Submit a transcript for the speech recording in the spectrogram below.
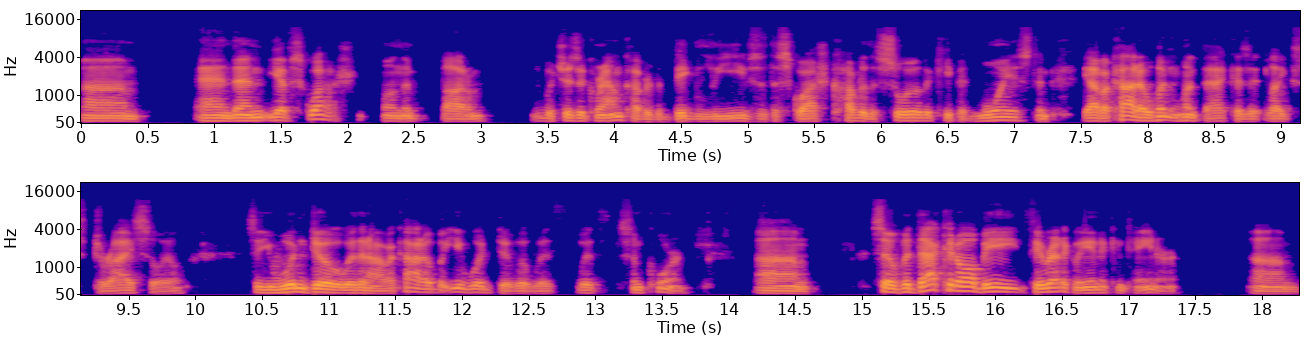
Um, and then you have squash on the bottom which is a ground cover. The big leaves of the squash cover the soil to keep it moist. And the avocado wouldn't want that because it likes dry soil. So you wouldn't do it with an avocado, but you would do it with with some corn. Um, so, but that could all be theoretically in a container. Um,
